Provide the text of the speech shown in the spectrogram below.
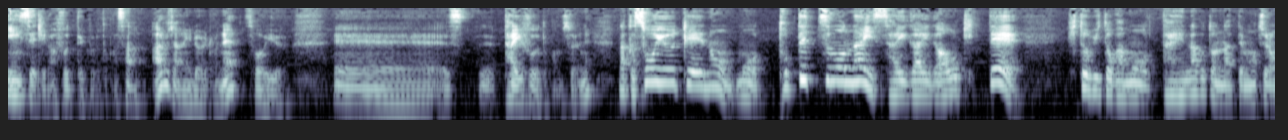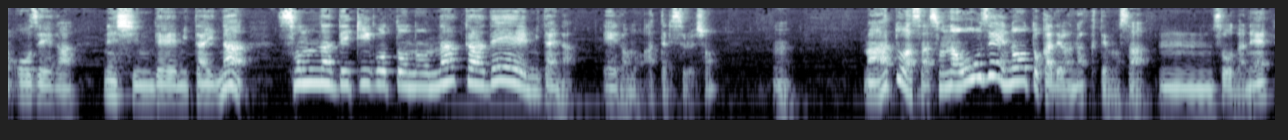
隕石が降ってくるとかさ、あるじゃん、いろいろね、そういう。えー台風とかもそうよね。なんかそういう系のもうとてつもない災害が起きて、人々がもう大変なことになって、もちろん大勢がね、死んでみたいな、そんな出来事の中で、みたいな映画もあったりするでしょ？うん。まあ、あとはさ、そんな大勢のとかではなくてもさ、うん、そうだね。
